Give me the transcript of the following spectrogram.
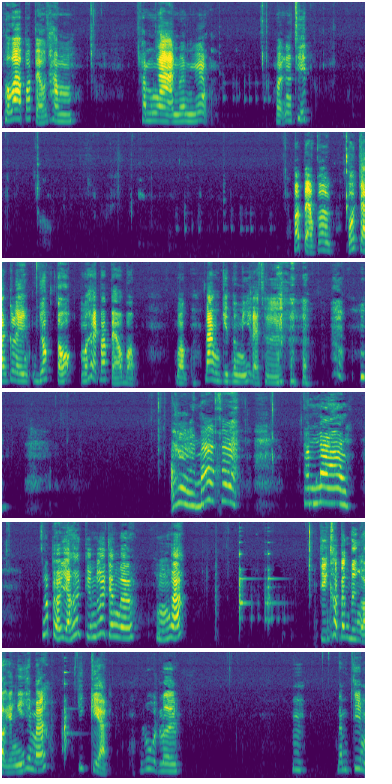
เพราะว่าป้าแป๋วทำทำงานวันนี้วันอาทิตย์ป้าแป๋วก็โอ๊ตจังก็เลยยกโต๊ะมาให้ป้าแป๋วบอก บอกนั่งกินตรงนี้แหละเธออร่อยมากค่ะทำงอะ แล้วเป๋วอยากให้กินด้วยจังเลยหืมคะจริงเขาต้องดึงออกอย่างนี้ใช่ไหมขี้เกียจรูดเลยอืมน้ำจิ้ม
